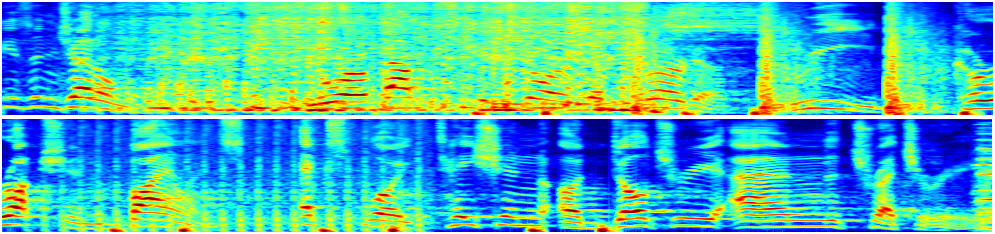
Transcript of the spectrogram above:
Ladies and gentlemen, you are about to see a story of murder, greed, corruption, violence, exploitation, adultery, and treachery.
